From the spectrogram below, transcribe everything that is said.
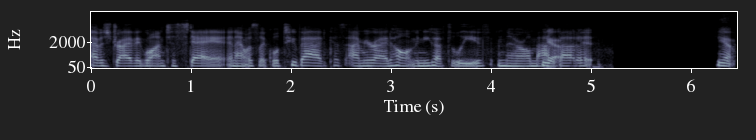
I was driving wanted to stay and I was like, well, too bad because I'm your ride home and you have to leave and they're all mad Yeah. about it. Yeah.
